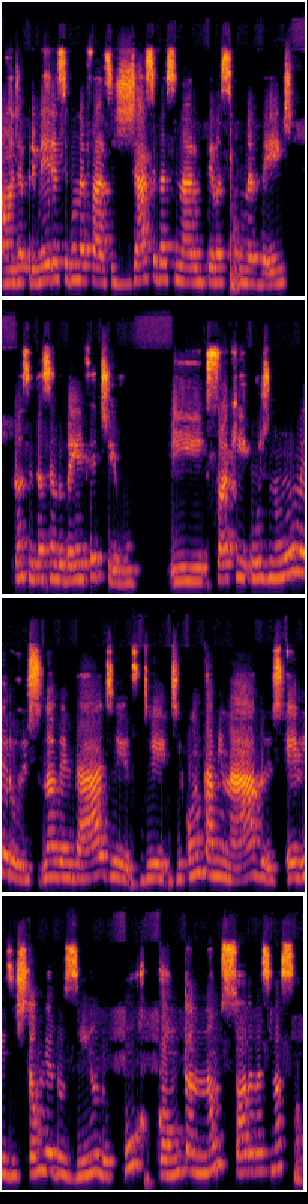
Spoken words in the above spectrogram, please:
onde a primeira e a segunda fase já se vacinaram pela segunda vez. Então, assim, está sendo bem efetivo. E só que os números, na verdade, de, de contaminados, eles estão reduzindo por conta não só da vacinação,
